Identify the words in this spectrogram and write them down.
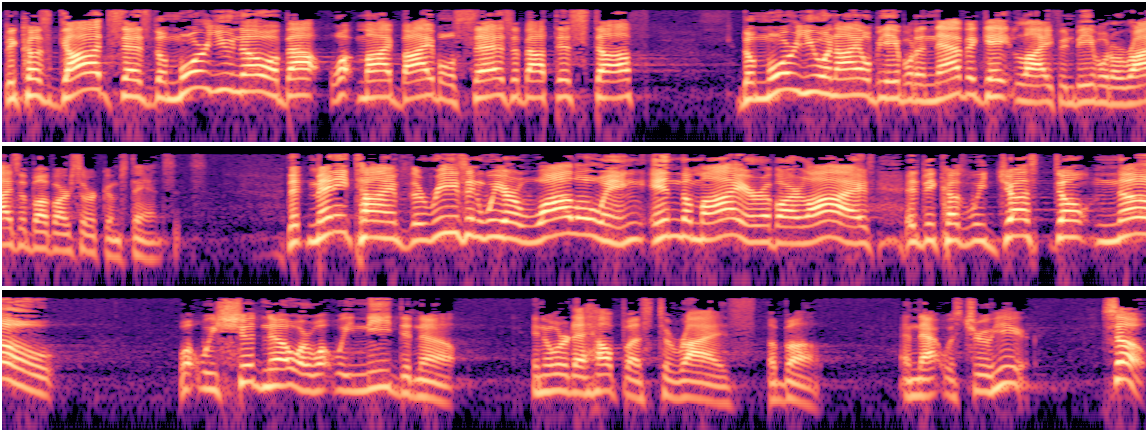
Because God says the more you know about what my Bible says about this stuff, the more you and I will be able to navigate life and be able to rise above our circumstances. That many times the reason we are wallowing in the mire of our lives is because we just don't know what we should know or what we need to know in order to help us to rise above. And that was true here. So,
